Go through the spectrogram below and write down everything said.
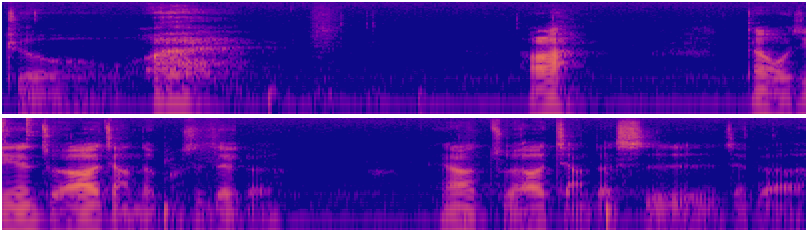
就哎，好了，但我今天主要讲的不是这个，要主要讲的是这个，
